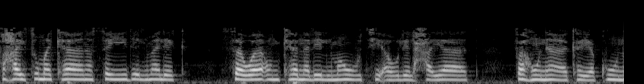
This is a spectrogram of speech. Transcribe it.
فحيثما كان سيد الملك سواء كان للموت أو للحياة فهناك يكون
